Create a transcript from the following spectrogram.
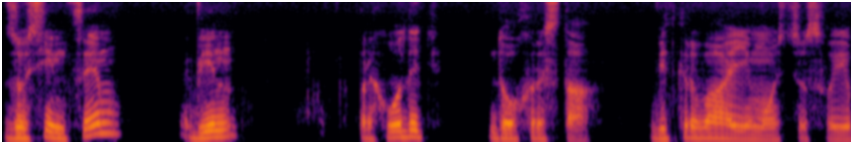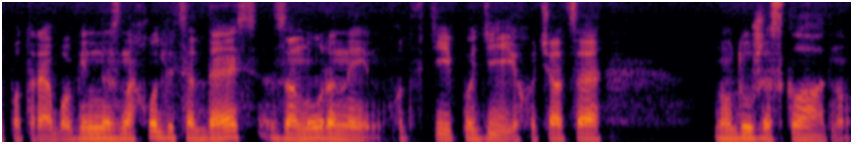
з усім цим він приходить до Христа, відкриває йому ось цю свою потребу. Він не знаходиться десь занурений от в тій події, хоча це ну, дуже складно.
